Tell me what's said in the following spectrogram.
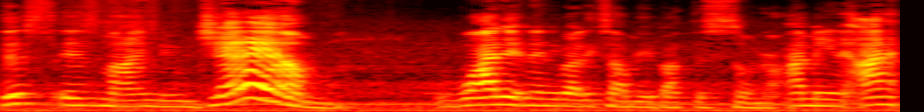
this is my new jam. Why didn't anybody tell me about this sooner? I mean, I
